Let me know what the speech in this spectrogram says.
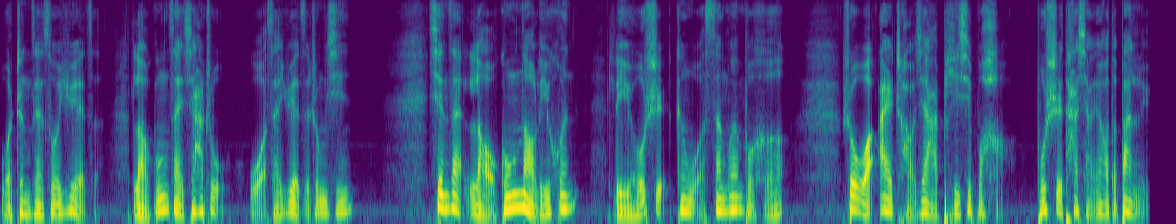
我正在坐月子。”老公在家住，我在月子中心。现在老公闹离婚，理由是跟我三观不合，说我爱吵架，脾气不好，不是他想要的伴侣，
